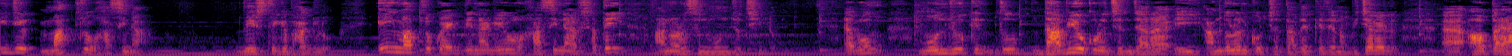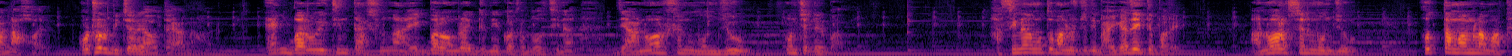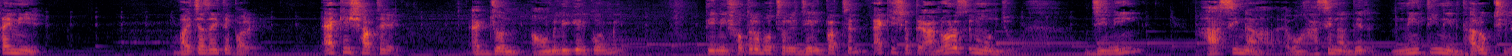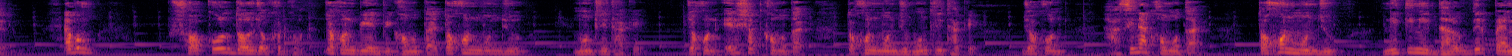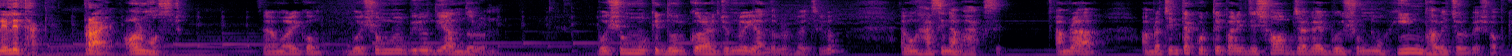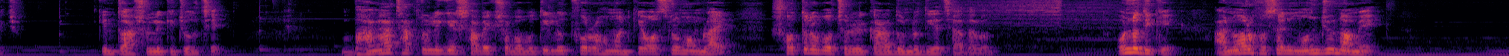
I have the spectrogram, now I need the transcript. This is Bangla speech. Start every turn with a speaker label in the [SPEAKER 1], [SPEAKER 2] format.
[SPEAKER 1] এই যে মাত্র হাসিনা দেশ থেকে ভাগলো, এই মাত্র কয়েকদিন আগেও হাসিনার সাথেই আনোয়ার হোসেন মঞ্জু ছিল। এবং মঞ্জু কিন্তু দাবিও করেছেন যারা এই আন্দোলন করছেন, তাদেরকে যেন বিচারের আওতায় আনা হয়, কঠোর বিচারের আওতায় আনা হয়। একবারও এই চিন্তা আসলো না, একবারও আমরা এটা নিয়ে কথা বলছি না যে আনোয়ার হোসেন মঞ্জু কোন চেটের বাপ? হাসিনার মতো মানুষ যদি ভাইগা যাইতে পারে, আনোয়ার হোসেন মঞ্জু হত্যা মামলা মাথায় নিয়ে বাইচা যাইতে পারে। একই সাথে একজন আওয়ামী লীগের কর্মী, তিনি সতেরো বছরের জেল পাচ্ছেন। একই সাথে আনোয়ার হোসেন মঞ্জু, যিনি হাসিনা এবং হাসিনাদের নীতি নির্ধারক ছিলেন এবং সকল দল যখন যখন বিএনপি ক্ষমতায়, তখন মঞ্জু মন্ত্রী থাকে। যখন এরশাদ ক্ষমতায়, তখন মঞ্জু মন্ত্রী থাকে। যখন হাসিনা ক্ষমতায়, তখন মঞ্জু নীতি নির্ধারকদের প্যানেলে থাকে, প্রায় অলমোস্ট সালাম আলাইকুম। বৈষম্য বিরোধী আন্দোলন। বৈষম্যকে দূর করার জন্য এই আন্দোলন হয়েছিল এবং হাসিনা ভাগছে। আমরা আমরা চিন্তা করতে পারি যে সব জায়গায় বৈষম্যহীনভাবে চলবে সবকিছু। কিন্তু আসলে কি চলছে? ভাঙা ছাত্রলীগের সাবেক সভাপতি লুৎফর রহমানকে অস্ত্র মামলায় সতেরো বছরের কারাদণ্ড দিয়েছে আদালত। অন্যদিকে আনোয়ার হোসেন মঞ্জু নামে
